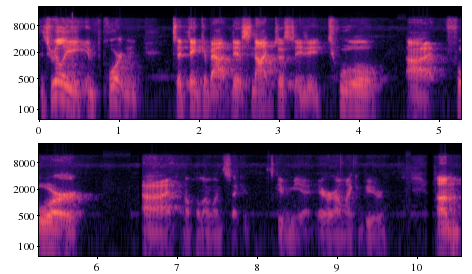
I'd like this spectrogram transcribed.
it's really important to think about this not just as a tool uh, for. Uh, oh, hold on one second. It's giving me an error on my computer. Um,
